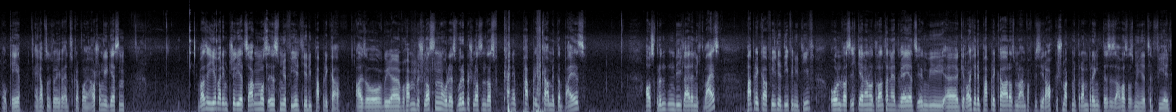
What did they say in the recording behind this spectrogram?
Okay, ich habe es natürlich jetzt gerade vorhin auch schon gegessen. Was ich hier bei dem Chili jetzt sagen muss, ist, mir fehlt hier die Paprika. Also wir haben beschlossen oder es wurde beschlossen, dass keine Paprika mit dabei ist aus Gründen, die ich leider nicht weiß. Paprika fehlt hier definitiv und was ich gerne noch dran hätte, wäre jetzt irgendwie äh, geräucherte Paprika, dass man einfach ein bisschen Rauchgeschmack mit dran bringt. Das ist auch was, was mir jetzt fehlt.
